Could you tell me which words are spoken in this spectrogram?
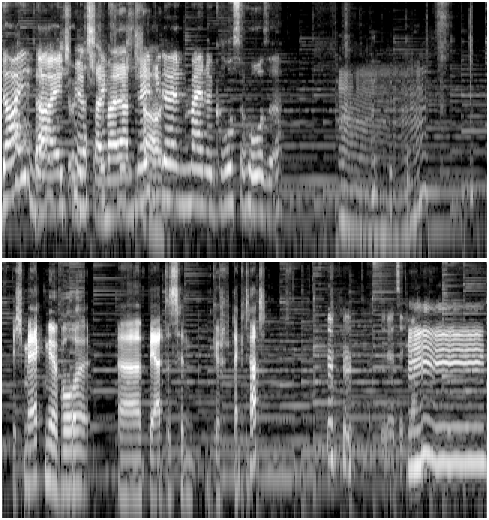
Nein, nein. Ich mir das einmal anschauen. schnell wieder in meine große Hose. Mhm. Ich merke mir, wo äh, Bert es hingesteckt hat. mm.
